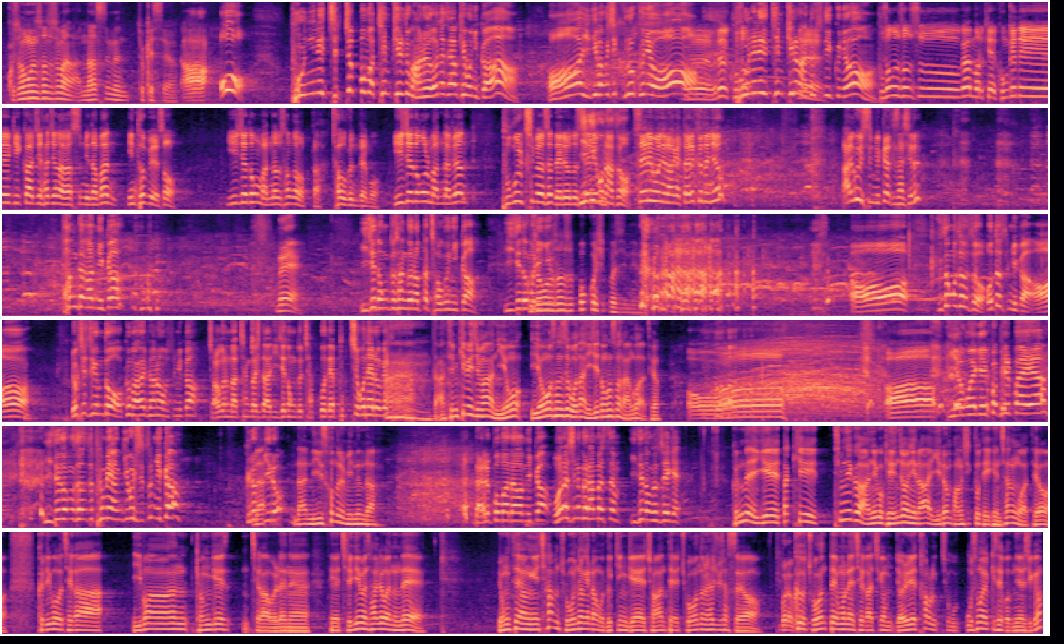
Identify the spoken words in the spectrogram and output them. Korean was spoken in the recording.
구성훈 선수만 안 나왔으면 좋겠어요. 아, 오! 본인이 직접 뽑아 팀킬도 가능하거든요. 생각해 보니까. 아, 이기 방식 그렇군요. 네, 근데 구성- 본인이 팀킬을 만들 네. 수도 있군요. 구성훈 선수가 뭐 이렇게 공개되기까지 하진 않았습니다만 인터뷰에서 이재동 만나도 상관없다. 적은데 뭐 이재동을 만나면 북을 치면서 내려오는 이기고 세리모- 나서. 세리머니를 하겠다 이랬거든요. 알고 있습니까 그 사실을? 황당합니까? 네. 이재동도 상관없다 적으니까 이재동을 구성훈 이기고 선수 뽑고 싶어지네요. 어, 구성훈 선수 어떻습니까? 어, 역시 지금도 그 마음의 변화 없습니까? 저거는 마찬가지다. 이재동도 잡고 내 북치고 내려오겠습니다. 아, 팀킬이지만 이영호, 이영호 선수보다 이재동 선수가 나은 것 같아요. 어, 어, 이영호에게 뽑힐 바에야 이재동 선수 품에 안기고 싶습니까? 그럼 나- 미로 난네 손을 믿는다. 나를 뽑아다옵니까? 원하시는 걸 한 말씀 이재동 선수에게. 근데 이게 딱히 팀리그가 아니고 개인전이라 이런 방식도 되게 괜찮은 것 같아요. 그리고 제가 이번 경기에 제가 원래는 되게 즐기면서 하려고 했는데 용태 형이 참 좋은 형이라고 느낀 게 저한테 조언을 해주셨어요. 뭐라고? 그 조언 때문에 제가 지금 열일에 타오르 지금 우승할 기세거든요 지금.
